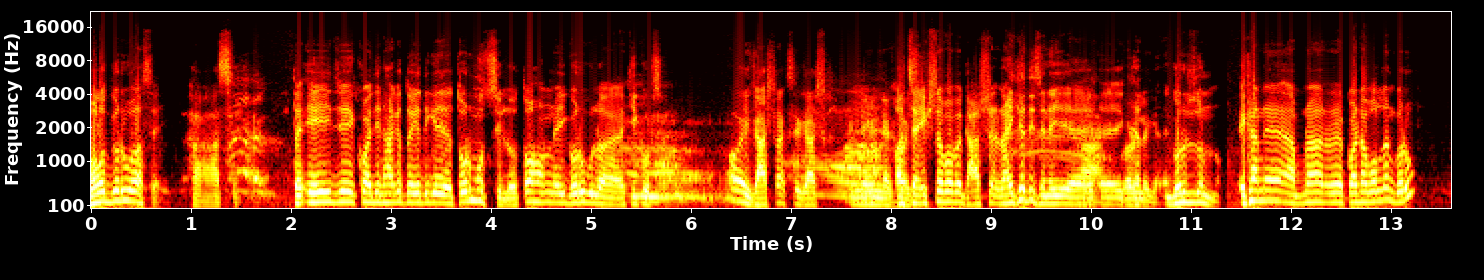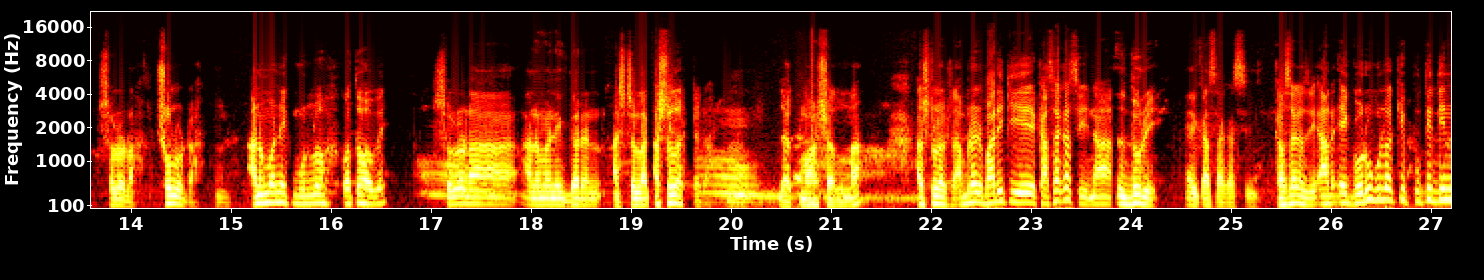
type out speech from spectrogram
বলদ গরু আছে? হ্যাঁ আছে। তা এই যে কয়দিন আগে তো এদিকে তরমুজ ছিল তখন এই গরুগুলা কি করছে? ওই ঘাস রাখছে ঘাস আচ্ছা এক্সট্রা ভাবে ঘাস রাইখে দিছেন এই হ্যাঁ, গরুর জন্য। এখানে আপনার কয়টা বললেন গরু? ষোলোটা। ষোলোটা। আনুমানিক মূল্য কত হবে? ষোলোটা আনুমানিক ধরেন আষ্ট লাখ। আটশো লাখ টাকা। যাক মাশাল্লাহ আসলে লাখ আপনার বাড়ি কি কাছাকাছি না দূরে? এই কাছাকাছি। কাছাকাছি। আর এই গরুগুলো কি প্রতিদিন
